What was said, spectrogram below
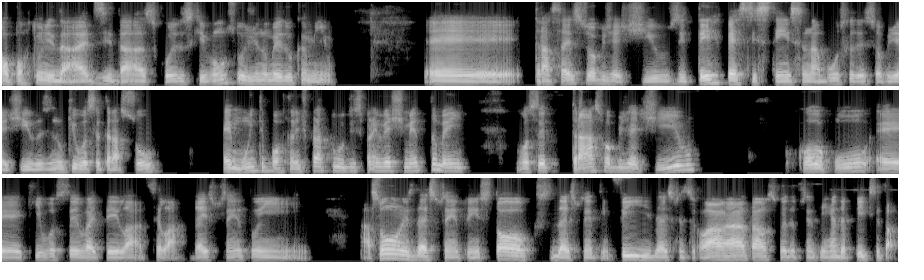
oportunidades e das coisas que vão surgir no meio do caminho. É, traçar esses objetivos e ter persistência na busca desses objetivos e no que você traçou é muito importante para tudo. Isso para investimento também. Você traça o objetivo, colocou é, que você vai ter lá, sei lá, 10% em ações, 10% em estoques, 10% em FII, 10% lá, tal, 50% em renda fixa e tal.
